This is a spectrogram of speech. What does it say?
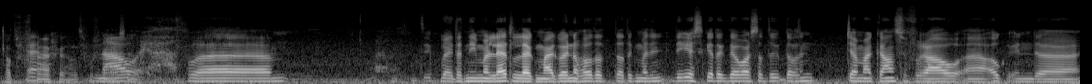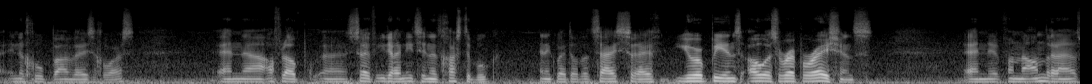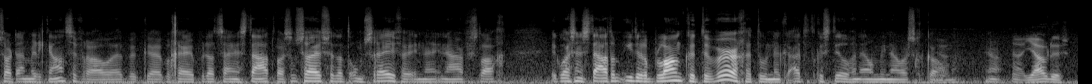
Wat voor Ja. vragen? Wat voor Nou, ja, ehm, ik weet het niet meer letterlijk, maar ik weet nog wel dat, dat ik met de eerste keer dat ik daar was, dat, ik, dat een Jamaicaanse vrouw eh, ook in de, in de groep aanwezig was. En eh, afloop eh, schreef iedereen iets in het gastenboek. En ik weet wel dat zij schreef: Europeans owe us reparations. En eh, van een andere zwarte Amerikaanse vrouw heb ik begrepen dat zij in staat was, of zo heeft ze dat omschreven in, in haar verslag. Ik was in staat om iedere blanke te wurgen toen ik uit het kasteel van Elmina was gekomen. Nou, jou dus.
